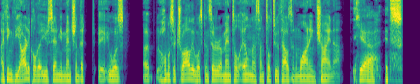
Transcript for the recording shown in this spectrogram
i think the article that you sent me mentioned that it was uh, homosexuality was considered a mental illness until 2001 in china. Yeah, it's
